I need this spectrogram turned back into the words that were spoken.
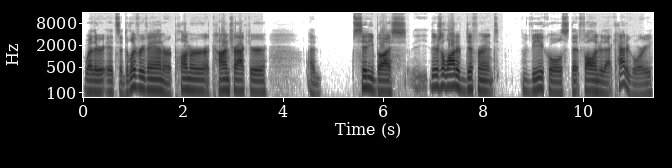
whether it's a delivery van or a plumber, a contractor, a city bus. There's a lot of different vehicles that fall under that category,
